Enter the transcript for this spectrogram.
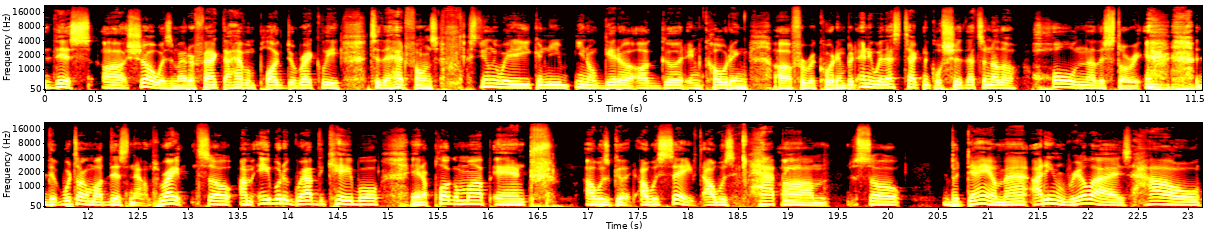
this uh, show. As a matter of fact, I have them plugged directly to the headphones. It's the only way you can you know get a, a good encoding uh, for recording. But anyway, that's technical shit. That's another whole nother story. We're talking about this now, right? So I'm able to grab the cable and I plug them up, and pff, I was good. I was saved. I was Happy. Um, so but damn man i didn't realize how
